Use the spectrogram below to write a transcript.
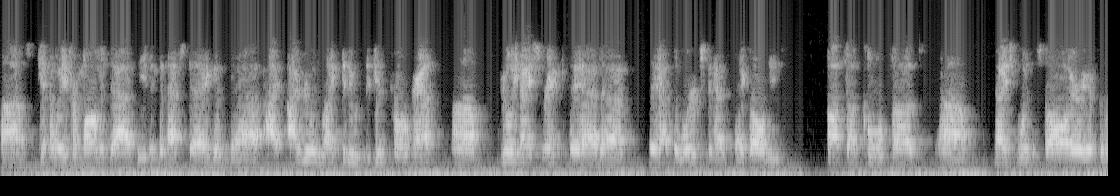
um, getting away from mom and dad, leaving the nest egg, and uh, I, I really liked it. It was a good program, um, really nice rink. They had uh, they had the works. They had like all these hot tub, cold tubs, um, nice wooden stall area for the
